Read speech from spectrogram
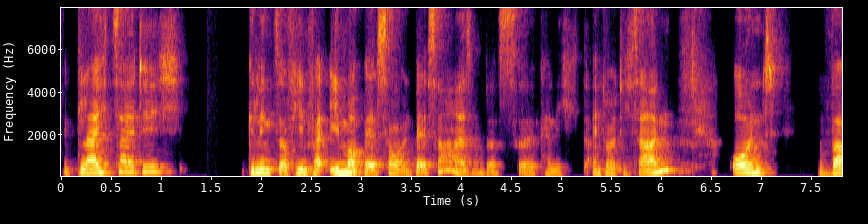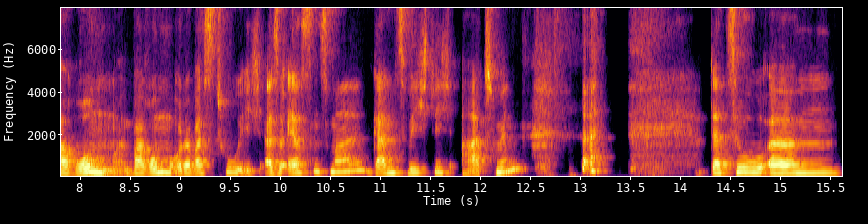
Gleichzeitig gelingt es auf jeden Fall immer besser und besser. Also das äh, kann ich eindeutig sagen. Und warum? Warum oder was tue ich? Also erstens mal ganz wichtig, atmen. Dazu ähm,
